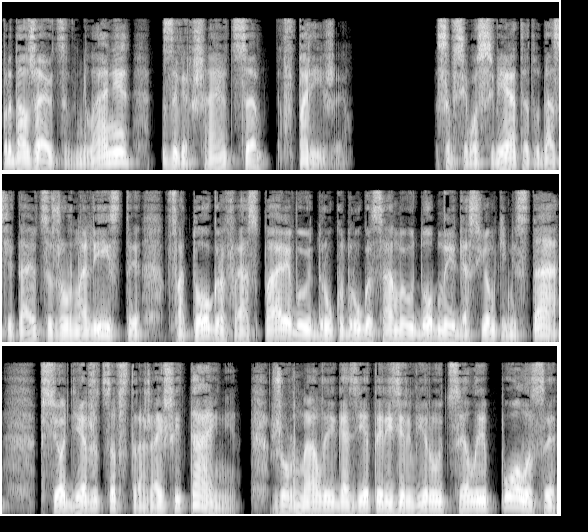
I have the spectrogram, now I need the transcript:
продолжаются в Милане, завершаются в Париже. Со всего света туда слетаются журналисты, фотографы, оспаривают друг у друга самые удобные для съемки места. Все держится в строжайшей тайне. Журналы и газеты резервируют целые полосы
